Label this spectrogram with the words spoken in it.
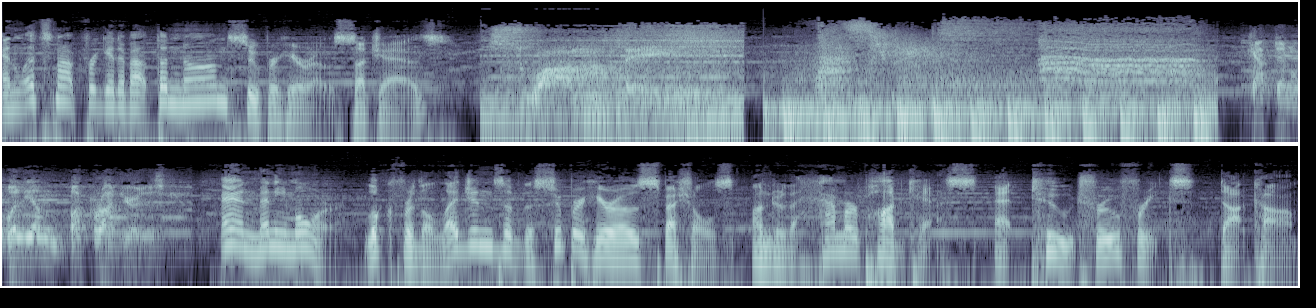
And let's not forget about the non superheroes, such as Swamp Thing. Captain William Buck Rogers. and many more. Look for the Legends of the Superheroes specials under the Hammer Podcasts at twotruefreaks.com.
